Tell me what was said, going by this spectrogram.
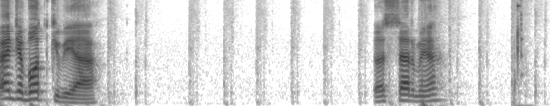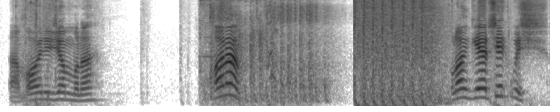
Bence bot gibi ya. Göstermiyor. Tamam oynayacağım buna. Anam. Ulan gerçekmiş.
